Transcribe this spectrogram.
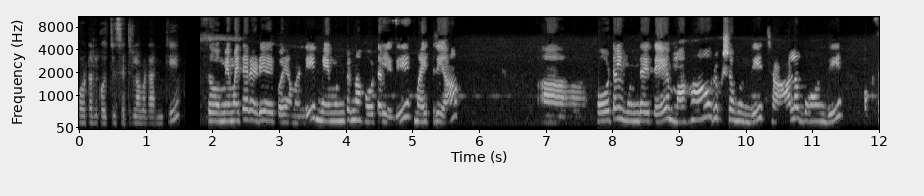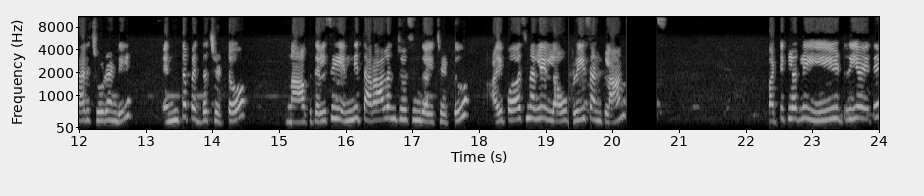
హోటల్కి వచ్చి సెటిల్ అవ్వడానికి. సో మేమైతే రెడీ అయిపోయామండి. మేము ఉంటున్న హోటల్ ఇది మైత్రియా. ఆ హోటల్ ముందైతే మహావృక్షం ఉంది. చాలా బాగుంది. ఒకసారి చూడండి. ఎంత పెద్ద చెట్టో. నాకు తెలిసి ఎన్ని తరాలను చూసిందో ఈ చెట్టు. I personally love trees and plant particularly ఈ ట్రీ అయితే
